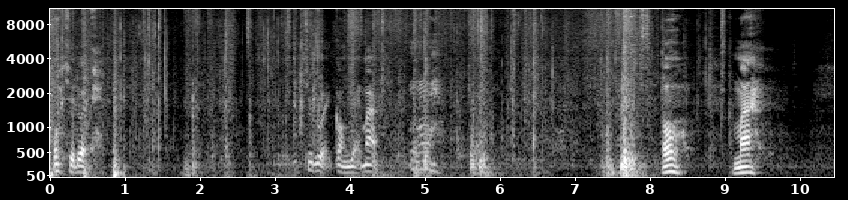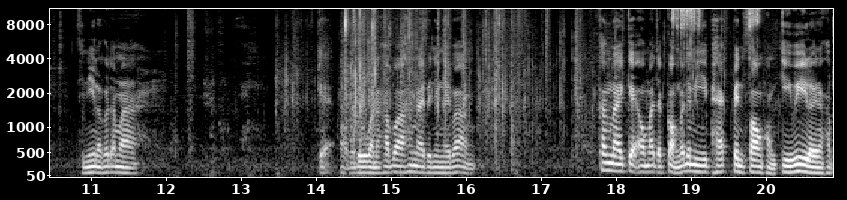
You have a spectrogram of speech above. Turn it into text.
โอ้ช่วยด้วย ช่วยด้วยกล่องใหญ่มาก โอ้ มา ทีนี้เราก็จะมา กะออกมาดูกันนะครับ ว่าข้างในเป็นยังไงบ้าง ข้างในแกะออกมาจากกล่องก็จะมีแพ็คเป็นซองของกีวีเลยนะครับ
